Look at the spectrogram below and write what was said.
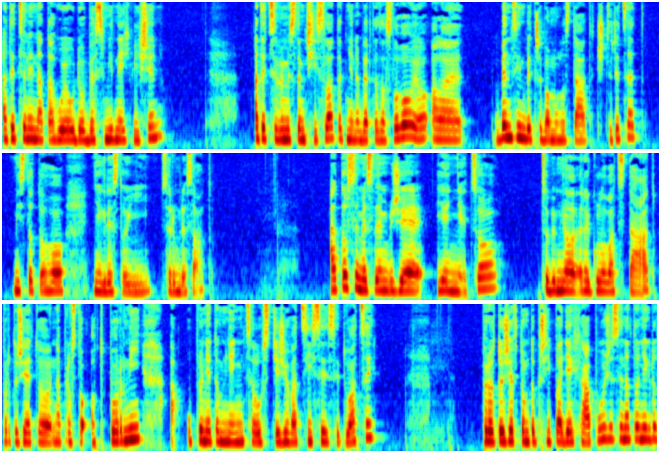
a ty ceny natahují do vesmírných výšin. A teď si vymyslím čísla, tak mě neberte za slovo, jo, ale benzín by třeba mohl stát 40, místo toho někde stojí 70. A to si myslím, že je něco, co by měl regulovat stát, protože je to naprosto odporný a úplně to mění celou stěžovací si situaci. Protože v tomto případě chápu, že si na to někdo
